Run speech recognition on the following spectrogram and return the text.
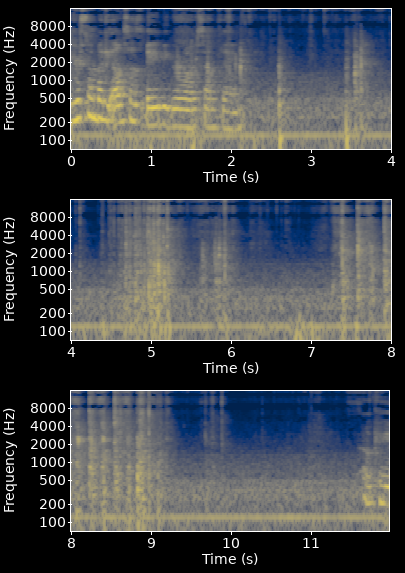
You're somebody else's baby girl or something. okay,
